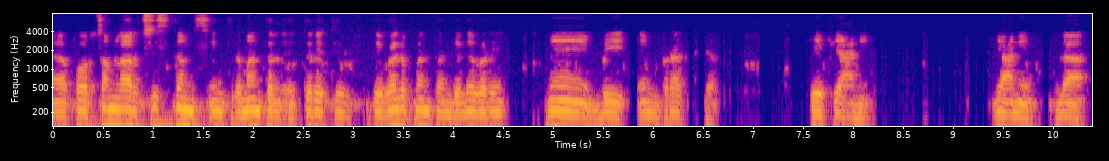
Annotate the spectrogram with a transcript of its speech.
uh, for some large systems incremental iterative development and delivery may be impractical كيف يعني؟ يعني لا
